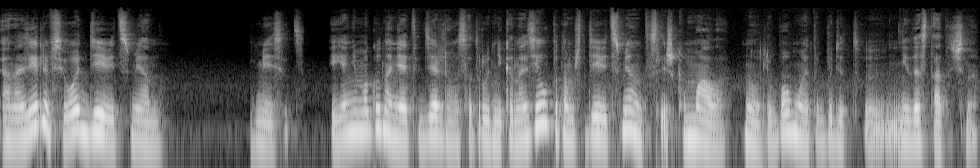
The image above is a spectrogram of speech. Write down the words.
А на ЗИЛе всего 9 смен в месяц. И я не могу нанять отдельного сотрудника на ЗИЛ, потому что 9 смен это слишком мало. Ну, любому это будет э, недостаточно.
